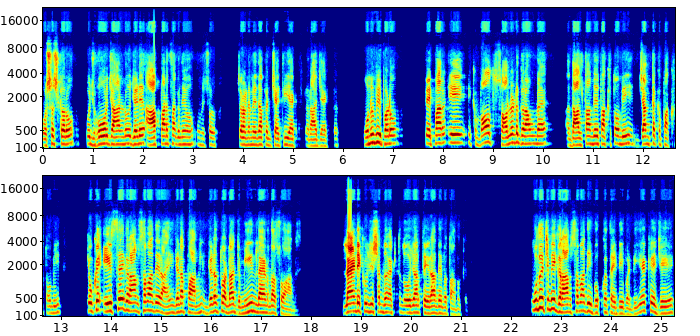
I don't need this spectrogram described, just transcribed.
ਕੋਸ਼ਿਸ਼ ਕਰੋ, ਕੁਝ ਹੋਰ ਜਾਣ ਲਓ, ਜਿਹੜੇ ਆਪ ਪੜ੍ਹ ਸਕਦੇ ਹੋ 1994 ਦਾ ਪੰਚਾਇਤੀ ਐਕਟ, ਰਾਜ ਐਕਟ, ਉਹਨੂੰ ਵੀ ਪੜ੍ਹੋ। ਤੇ ਪਰ ਇਹ ਇੱਕ ਬਹੁਤ ਸੋਲਿਡ ਗਰਾਊਂਡ ਹੈ ਅਦਾਲਤਾਂ ਦੇ ਪੱਖ ਤੋਂ ਵੀ, ਜਨਤਕ ਪੱਖ ਤੋਂ ਵੀ, ਕਿਉਂਕਿ ਇਸੇ ਗ੍ਰਾਮ ਸਭਾ ਦੇ ਰਾਹੀਂ ਜਿਹੜਾ ਪਾਰਲੀ ਜਿਹੜਾ ਤੁਹਾਡਾ ਜ਼ਮੀਨ ਲੈਣ ਦਾ ਸਵਾਲ ਹੈ ਲੈਂਡ ਐਕੁਜੀਸ਼ਨ ਐਕਟ 2013 ਦੇ ਮੁਤਾਬਕ ਉਹਦੇ ਚ ਵੀ ਗ੍ਰਾਮ ਸਭਾ ਦੀ ਬੁੱਕਤ ਐਡੀ ਵੱਡੀ ਹੈ ਕਿ ਜੇ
